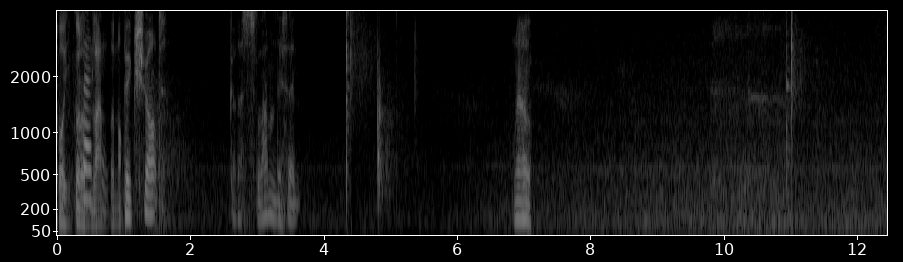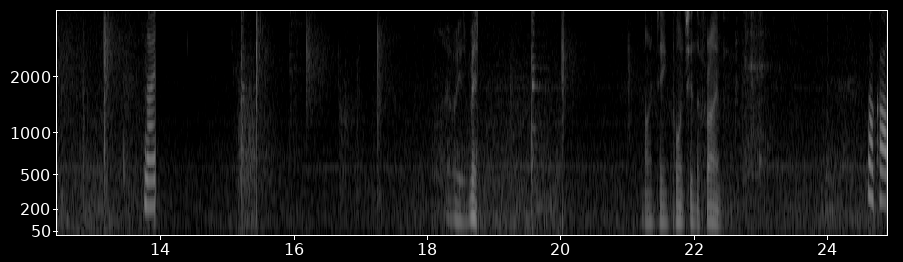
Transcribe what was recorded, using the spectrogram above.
That's why you've got to land the knock. Big shot. Got to slam this in. Well, Nine. oh, he's missed. 19 points in the frame. Mark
